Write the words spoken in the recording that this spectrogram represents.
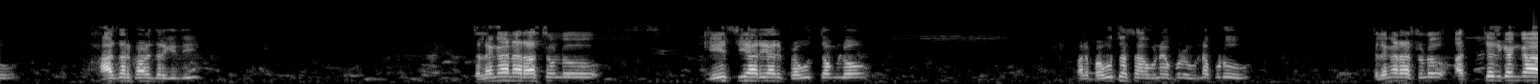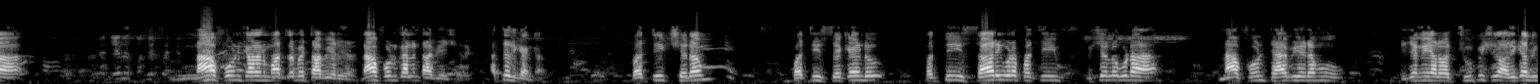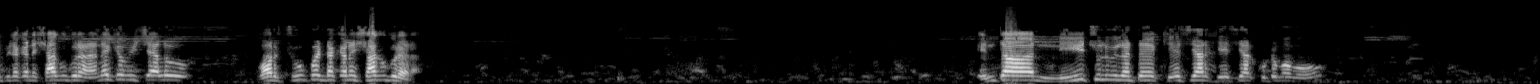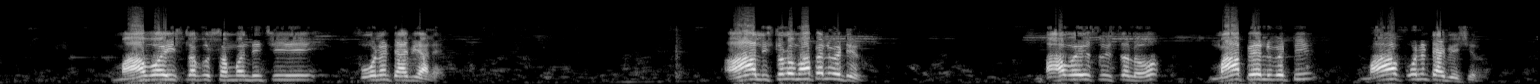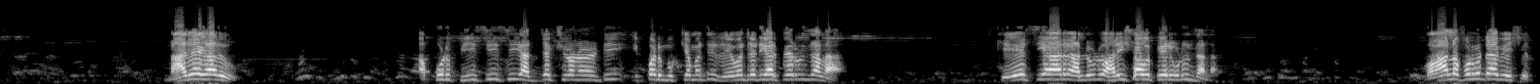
హాజరు కావడం జరిగింది. తెలంగాణ రాష్ట్రంలో కేసీఆర్ గారి ప్రభుత్వంలో వాళ్ళ ప్రభుత్వ ఉన్నప్పుడు ఉన్నప్పుడు తెలంగాణ రాష్ట్రంలో అత్యధికంగా నా ఫోన్ కాలను మాత్రమే టాప్ చేశారు నా ఫోన్ కాలను టాప్ చేశారు అత్యధికంగా. ప్రతి క్షణం ప్రతి సెకండ్ ప్రతిసారి కూడా ప్రతి విషయంలో కూడా నా ఫోన్ ట్యాబ్ చేయడము నిజంగా ఇలా చూపించిన అధికారులు చూపించకనే షాకు గురారు అనేక విషయాలు వారు చూపెట్టకనే షాకు గురారు ఎంత నీచులు వీళ్ళంటే కేసీఆర్ కేసీఆర్ కుటుంబము మావోయిస్టులకు సంబంధించి ఫోన్ అని ట్యాబ్ చేయాలి. ఆ లిస్టులో మా పేర్లు పెట్టారు. మావోయిస్టు లిస్టులో మా పేర్లు పెట్టి మా ఫోన్ ట్యాప్ చేశారు నాదే కాదు అప్పుడు పిసిసి అధ్యక్షుడు ఉన్నటువంటి ఇప్పటి ముఖ్యమంత్రి రేవంత్ రెడ్డి గారి పేరు ఉంది అలా కేసీఆర్ అల్లుడు హరీష్ రావు పేరు కూడా ఉంది అలా వాళ్ళ ఫోన్ కూడా చేశారు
